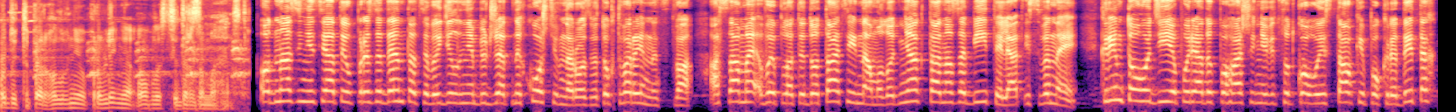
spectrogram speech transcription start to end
будуть тепер головні управління області Держзамагентства. Одна з ініціатив президента це виділення бюджетних коштів на розвиток тваринництва, а саме виплати дотацій на молодняк та на забій телят і свиней. Крім того, діє порядок погашення відсоткової ставки по кредитах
